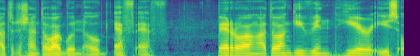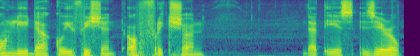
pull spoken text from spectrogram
Ato na siyang tawagon og FF. Pero ang ato ang given here is only the coefficient of friction that is 0.2.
